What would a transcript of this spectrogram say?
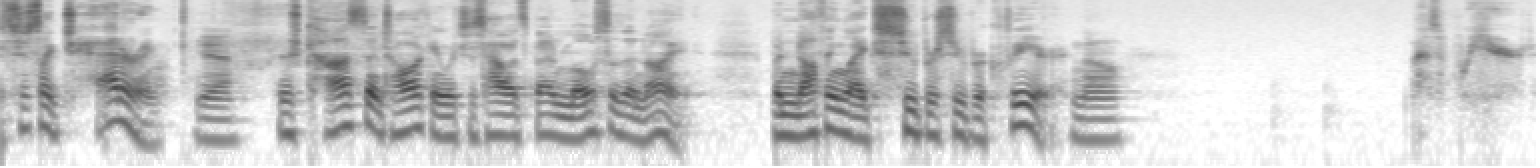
It's just like chattering. Yeah. There's constant talking, which is how it's been most of the night, but nothing like super, super clear. No. That's weird.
